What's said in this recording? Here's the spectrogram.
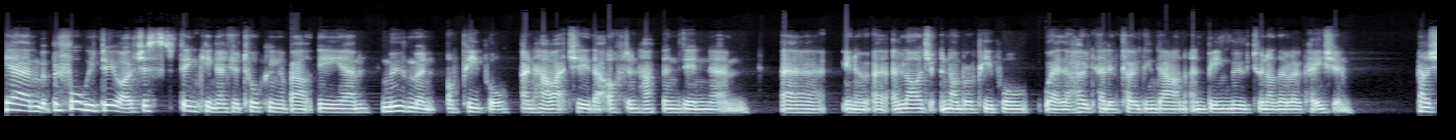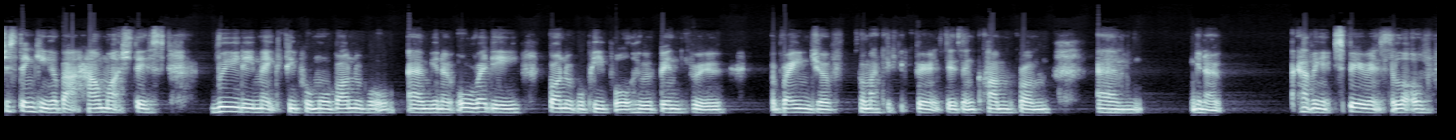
Yeah, but before we do, I was just thinking as you're talking about the um, movement of people and how actually that often happens in, um, uh, you know, a, a, large number of people where the hotel is closing down and being moved to another location. I was just thinking about how much this really makes people more vulnerable. Um, you know, already vulnerable people who have been through a range of traumatic experiences and come from, um, you know, having experienced a lot of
